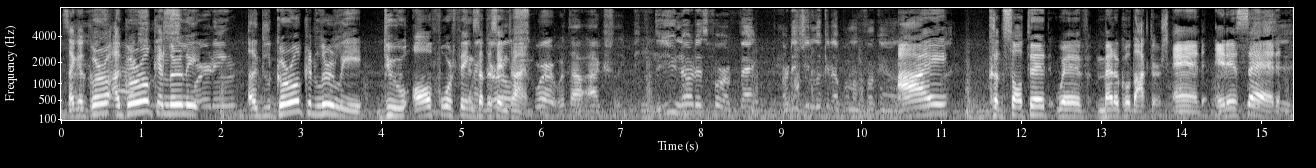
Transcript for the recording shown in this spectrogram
It's Like a girl, a girl can literally, squirting, a girl could literally do all four things can a at the same girl time. Squirt without actually peeing. Do you know this for a fact, or did you look it up on a fucking? uh, I website? consulted with medical doctors, and it is said, Shit.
